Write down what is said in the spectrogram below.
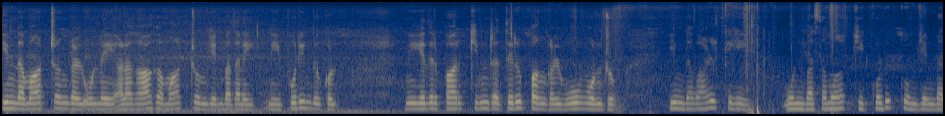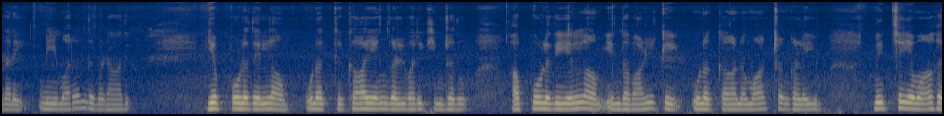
இந்த மாற்றங்கள் உன்னை அழகாக மாற்றும் என்பதனை நீ புரிந்து கொள். நீ எதிர்பார்க்கின்ற திருப்பங்கள் ஒவ்வொன்றும் இந்த வாழ்க்கையை உன் வசமாக்கிக் கொடுக்கும் என்பதனை நீ மறந்து விடாதே. எப்பொழுதெல்லாம் உனக்கு காயங்கள் வருகின்றதோ அப்பொழுது எல்லாம் இந்த வாழ்க்கை உனக்கான மாற்றங்களையும் நிச்சயமாக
